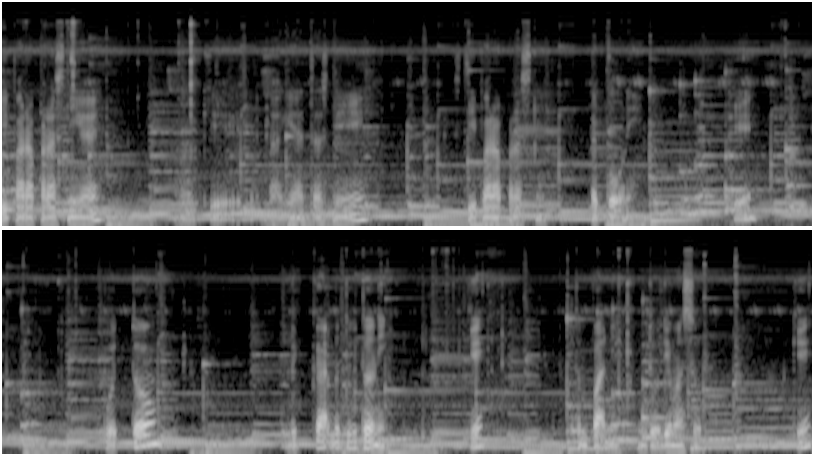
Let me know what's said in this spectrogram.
mesti para-paras ni eh. Okey, bahagian atas ni mesti para-paras ni. Tekuk ni. Okey. Potong dekat betul-betul ni. Okey. Tempat ni untuk dia masuk. Okey.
